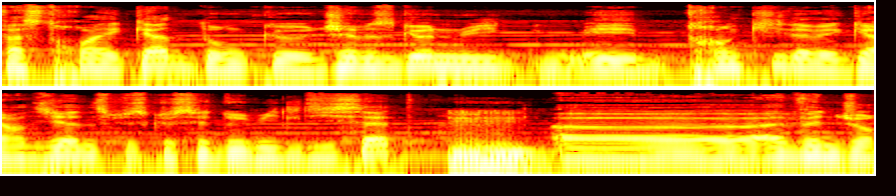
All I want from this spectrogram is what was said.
phase 3 et 4 donc euh, James Gunn lui est tranquille avec Guardians puisque c'est 2017 Mhm. euh, Avengers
